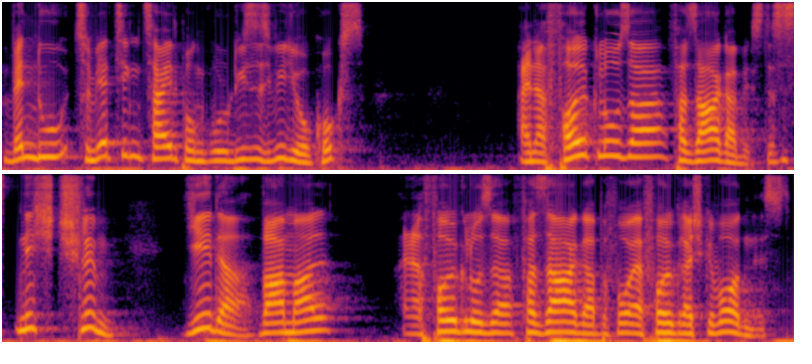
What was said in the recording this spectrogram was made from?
wenn du zum jetzigen Zeitpunkt, wo du dieses Video guckst, ein erfolgloser Versager bist. Das ist nicht schlimm. Jeder war mal ein erfolgloser Versager, bevor er erfolgreich geworden ist.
